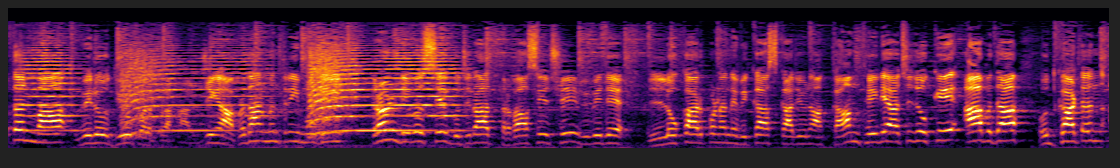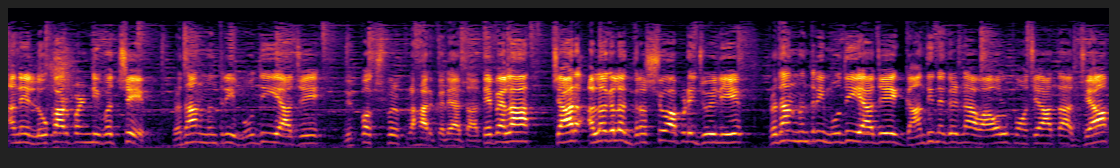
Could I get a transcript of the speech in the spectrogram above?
વતનમાં વિરોધીઓ પર પ્રહાર. જી હા, પ્રધાનમંત્રી મોદી ત્રણ દિવસે ગુજરાત પ્રવાસે છે. વિવિધ લોકાર્પણ અને વિકાસ કાર્યોના કામ થઈ રહ્યા છે. જો કે આ બધા ઉદ્ઘાટન અને લોકાર્પણની વચ્ચે પ્રધાનમંત્રી મોદીએ આજે વિપક્ષ પર પ્રહાર કર્યા હતા. તે પહેલા ચાર અલગ અલગ દ્રશ્યો આપણે જોઈ લઈએ. પ્રધાનમંત્રી મોદીએ આજે ગાંધીનગરના વાવલ પહોંચ્યા હતા, જ્યાં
